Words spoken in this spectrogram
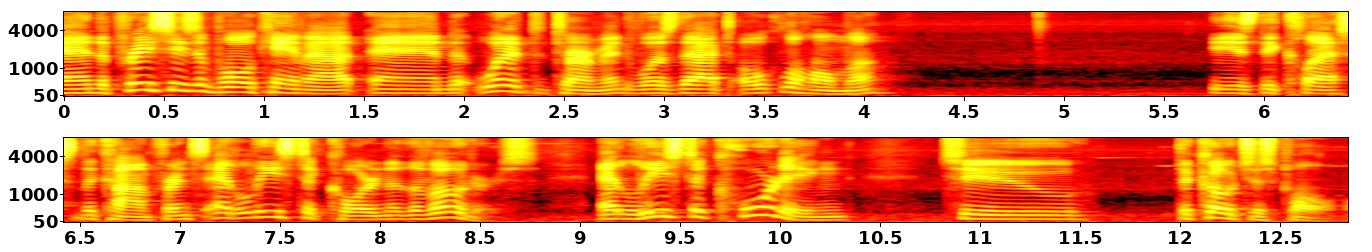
and the preseason poll came out, and what it determined was that Oklahoma is the class of the conference, at least according to the voters, at least according to the coaches poll.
